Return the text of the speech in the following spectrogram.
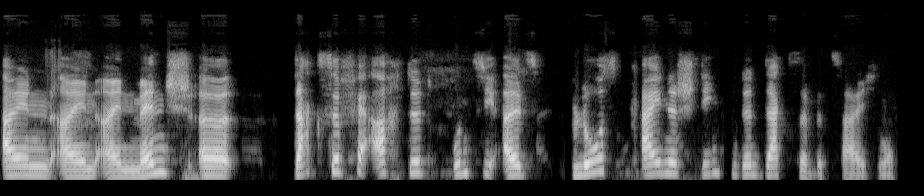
ein, ein, ein Mensch äh, Dachse verachtet und sie als bloß keine stinkenden Dachse bezeichnet?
